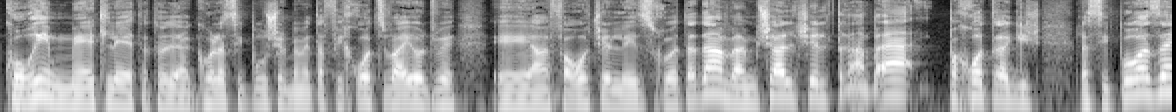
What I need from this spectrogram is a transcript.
קורים מעת לעת, אתה יודע, כל הסיפור של באמת הפיכות צבאיות והפרות של זכויות אדם, והממשל של טראמפ היה... פחות רגיש לסיפור הזה.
